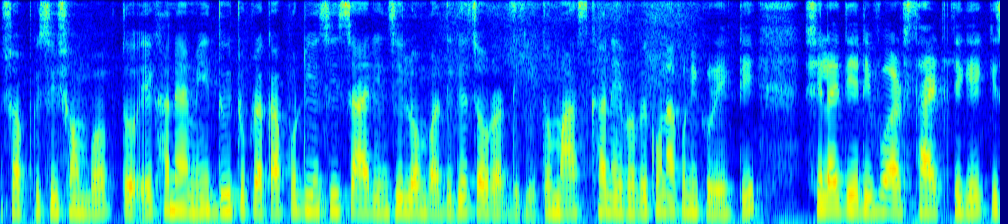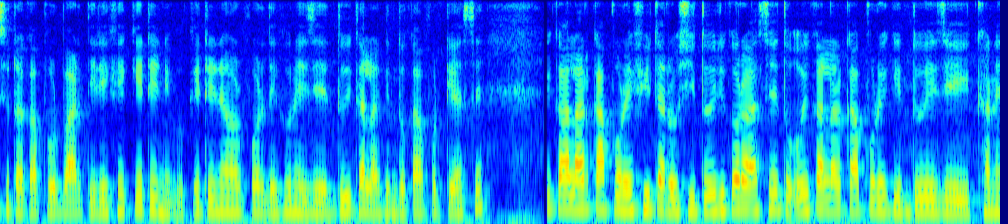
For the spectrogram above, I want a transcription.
সব কিছুই সম্ভব। তো এখানে আমি দুই টুকরা কাপড় নিয়েছি, চার ইঞ্চি লম্বার দিকে, চওড়ার দিকে। তো মাঝখানে এভাবে কোনাকুনি করে একটি সেলাই দিয়ে দিব আর সাইড থেকে কিছুটা কাপড় বাড়তি রেখে কেটে নিব। কেটে নেওয়ার পর দেখুন এই যে দুই কালার কিন্তু কাপড়টি আছে। কালার কাপড়ে ফিতা রশি তৈরি করা আছে। তো ওই কালার কাপড়ে কিন্তু এই যে এখানে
